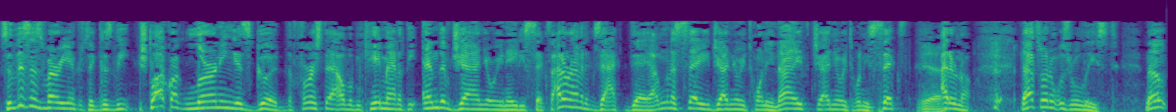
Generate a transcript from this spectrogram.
so this is very interesting because the Schlock Rock Learning is Good, the first album came out at the end of January in 86. I don't have an exact day. I'm going to say January 29th, January 26th. Yeah. I don't know. That's when it was released. Now,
